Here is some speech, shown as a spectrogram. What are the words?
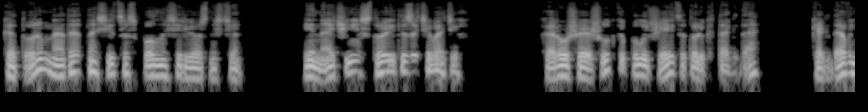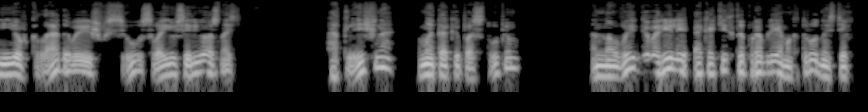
к которым надо относиться с полной серьезностью, иначе не стоит и затевать их. Хорошая шутка получается только тогда, когда в нее вкладываешь всю свою серьезность. Отлично, мы так и поступим. Но вы говорили о каких-то проблемах, трудностях.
